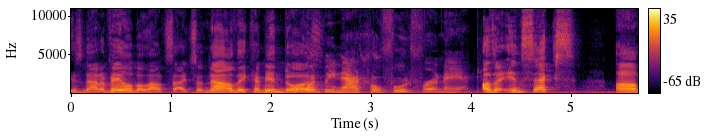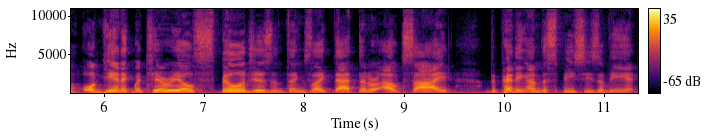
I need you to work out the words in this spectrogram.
is not available outside. So now they come indoors. What would be natural food for an ant? Other insects, um, organic materials, spillages, and things like that that are outside, depending on the species of ant.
